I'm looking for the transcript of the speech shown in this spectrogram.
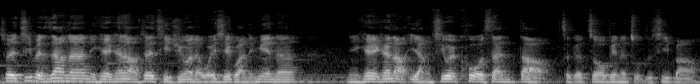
所以基本上呢，你可以看到在体循环的微血管里面呢，你可以看到氧气会扩散到这个周边的组织细胞。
